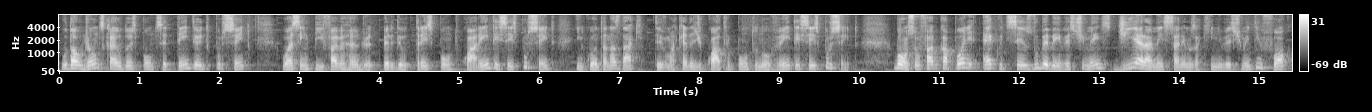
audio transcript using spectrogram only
O Dow Jones caiu 2,78%, o S&P 500 perdeu 3,46%, enquanto a Nasdaq teve uma queda de 4,96%. Bom, sou o Fábio Capone, Equity Sales do BB Investimentos. Diariamente estaremos aqui no Investimento em Foco,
